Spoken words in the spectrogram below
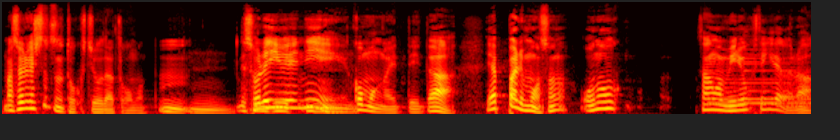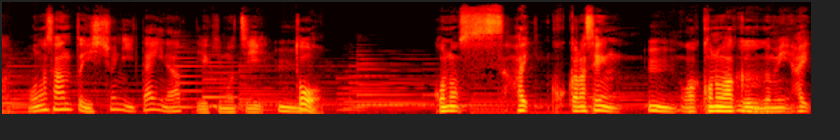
まあ、それが一つの特徴だと思って。うん。うん。でそれゆえにうん。顧問が言っていたやっぱりもうその小野さんは魅力的だから小野さんと一緒にいたいなっていう気持ちと、このはいここから線うん。はこの枠組み、はい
